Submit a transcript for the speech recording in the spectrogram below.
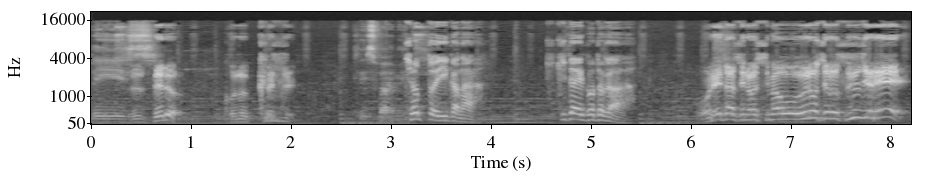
Please, うせろこのクズ。Please fight me. ちょっといいかな。聞きたいことが。俺たちの島をうろちょろすんじゃねえ。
